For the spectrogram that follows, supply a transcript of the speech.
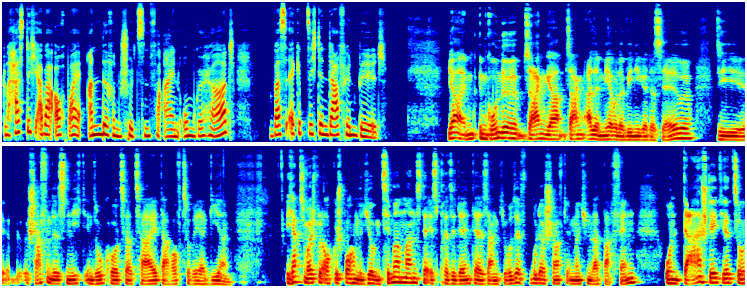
Du hast dich aber auch bei anderen Schützenvereinen umgehört. Was ergibt sich denn da für ein Bild? Ja, im, im Grunde sagen ja, sagen alle mehr oder weniger dasselbe. Sie schaffen es nicht in so kurzer Zeit darauf zu reagieren. Ich habe zum Beispiel auch gesprochen mit Jürgen Zimmermanns, der ist Präsident der St. Josef Bruderschaft in Mönchengladbach-Fenn. Und da steht jetzt so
